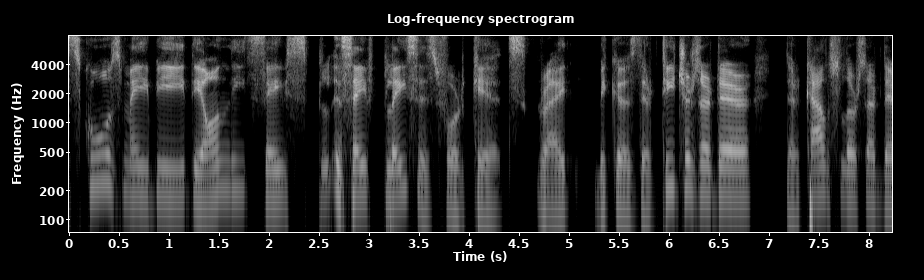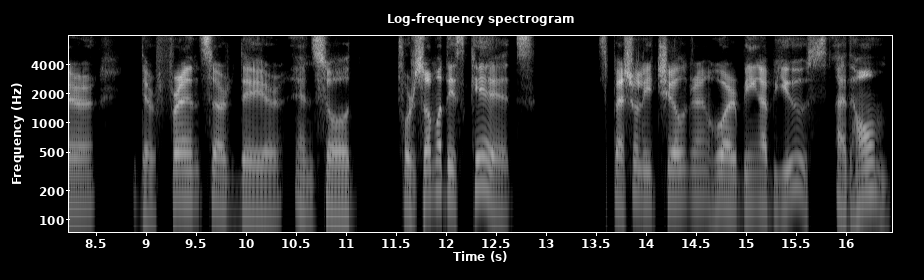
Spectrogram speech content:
schools may be the only safe safe places for kids, right? Because their teachers are there, their counselors are there, their friends are there, and so for some of these kids, especially children who are being abused at home,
